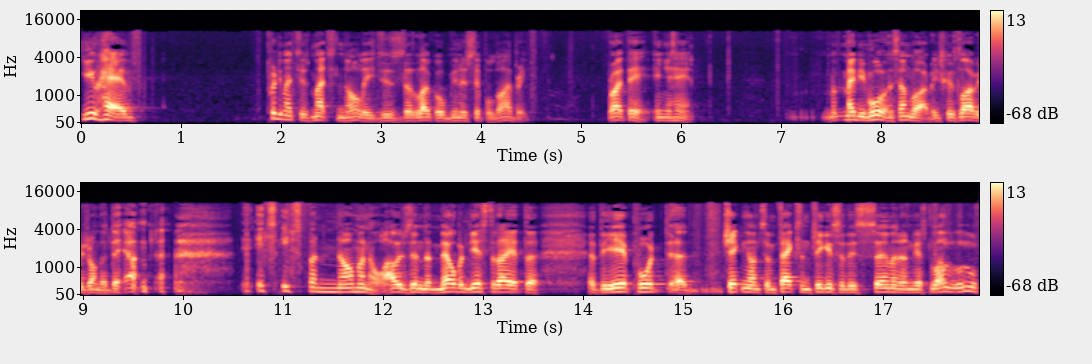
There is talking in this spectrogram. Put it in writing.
you have pretty much as much knowledge as the local municipal library, right there in your hand. Maybe more than some libraries because libraries are on the down. It's, it's phenomenal. I was in the Melbourne yesterday at the, at the airport uh, checking on some facts and figures for this sermon and just a little,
